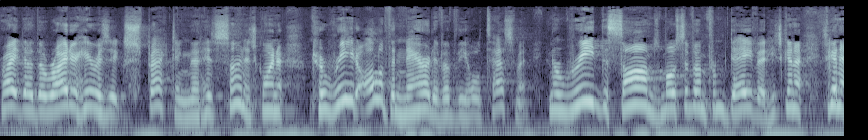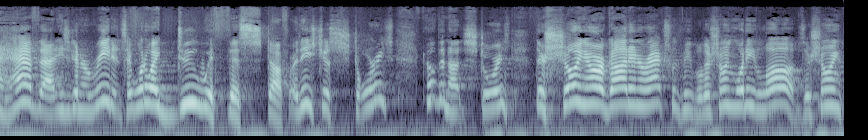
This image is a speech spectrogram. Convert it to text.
Right? The, the writer here is expecting that his son is going to, to read all of the narrative of the Old Testament. He's going to read the Psalms, most of them from David. He's going to, he's going to have that. He's going to read it and say, What do I do with this stuff? Are these just stories? No, they're not stories. They're showing how our God interacts with people. They're showing what he loves. They're showing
